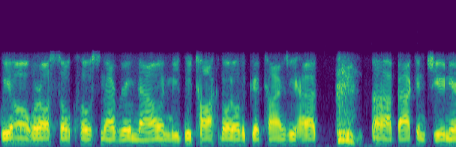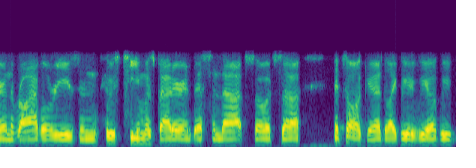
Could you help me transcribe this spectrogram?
we all we're all so close in that room now. And we we talk about all the good times we had uh back in junior and the rivalries and whose team was better and this and that. So it's uh it's all good. Like we we we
